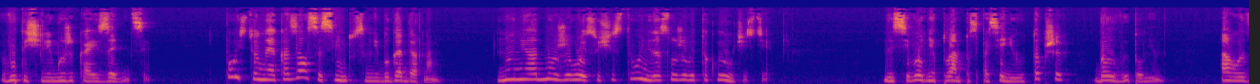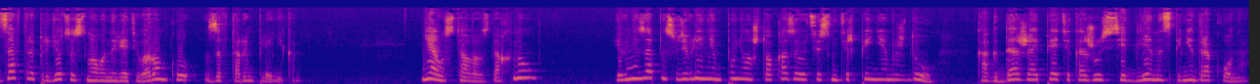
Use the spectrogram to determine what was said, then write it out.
вытащили мужика из задницы. Пусть он и оказался с Винтусом неблагодарным, но ни одно живое существо не заслуживает такой участи. На сегодня план по спасению утопших был выполнен, а вот завтра придется снова нырять в воронку за вторым пленником. Я устало вздохнул и внезапно с удивлением понял, что, оказывается, с нетерпением жду, когда же опять окажусь в седле на спине дракона.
